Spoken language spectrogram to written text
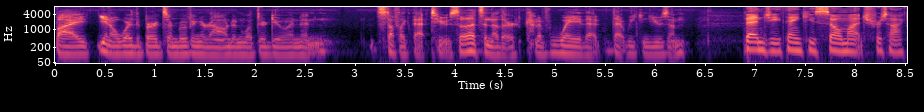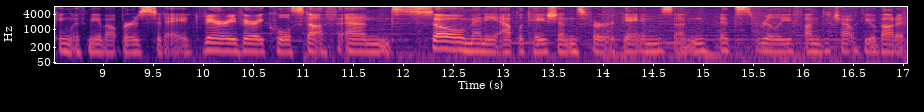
by you know where the birds are moving around and what they're doing and stuff like that too. So that's another kind of way that that we can use them. Benji, thank you so much for talking with me about birds today. Very, very cool stuff and so many applications for games, and it's really fun to chat with you about it.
